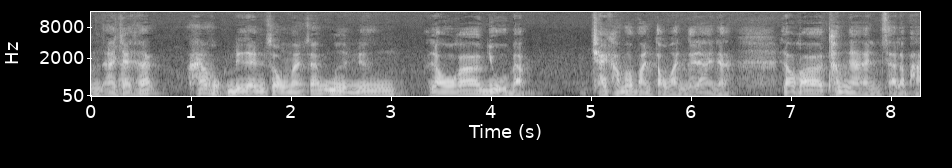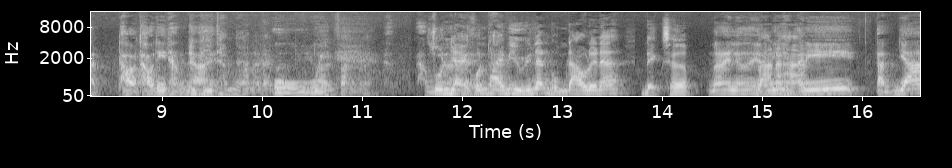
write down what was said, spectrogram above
ำอาจจะสักห้าหกเดือนส่งมาสักหมื่นนึงเราก็อยู่แบบใช้คำว่าวันต่อวันก็ได้นะ เราก็ทำงานสารพัดเท่าเท่าที่ทำพี่ได้พีททำงานอะไรบ้างโอ้ยพี่เล่าให้ฟังหน่อยทำงาส่วนใหญ่คนไทยไปอยู่ที่นั่นผมเดาเลยนะ เด็กเสิร์ฟไม่เลยร้านอาหารอันนี้ตัดหญ้า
